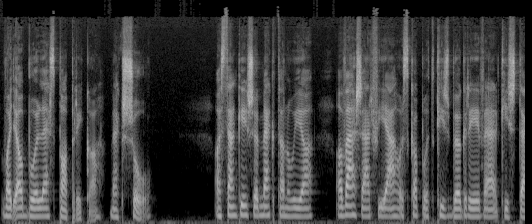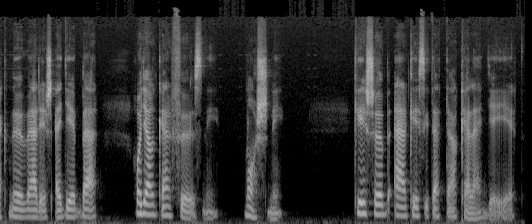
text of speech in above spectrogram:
vagy abból lesz paprika, meg só. Aztán később megtanulja a vásárfiához kapott kis bögrével, kis teknővel és egyébbel, hogyan kell főzni. mosni. Később elkészítette a kelengyéjét.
